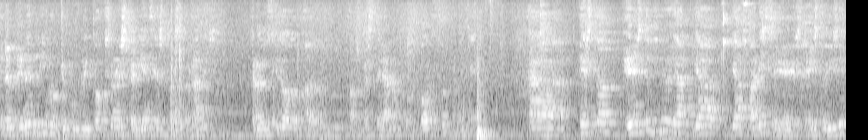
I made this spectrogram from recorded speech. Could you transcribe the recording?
en el primer libro que publicó, que son Experiencias Pastorales, traducido al, castellano por Corzo. Uh, esto, en este libro ya, ya, aparece esto. Dice,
